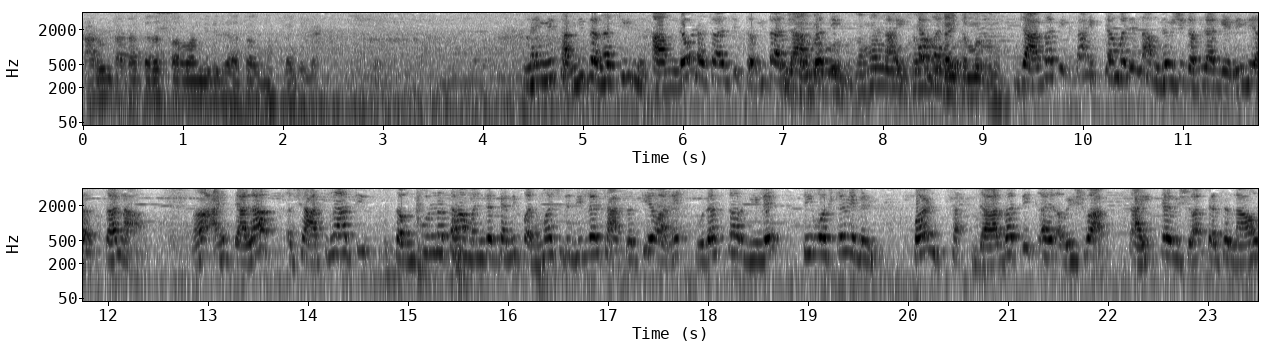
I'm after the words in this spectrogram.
काढून टाका. तरच परवानगी दिली असं म्हटलं गेलं नाही मी सांगितलं ना की नामदेव ढसाळची कविता जागतिक साहित्यामध्ये जागतिक साहित्यामध्ये नामदेवची कविता गेलेली असताना आणि त्याला शासनाची संपूर्णतः म्हणजे त्यांनी पद्मश्री दिले शासकीय अनेक पुरस्कार दिले ती गोष्ट वेगळी. पण जागतिक विश्वात साहित्य विश्वात त्याचं नाव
